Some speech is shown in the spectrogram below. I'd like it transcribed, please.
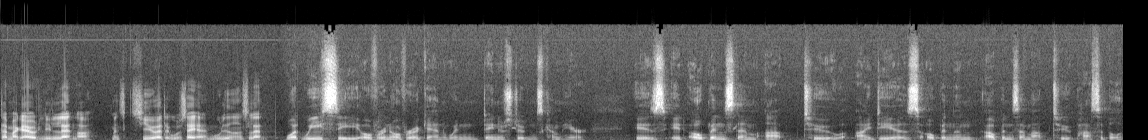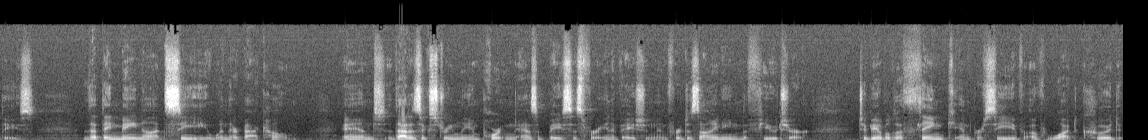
Danmark er jo et lille land, og man siger jo, at USA er mulighedernes land. What we see over and over again when Danish students come here is it opens them up to ideas, open them, opens them up to possibilities that they may not see when they're back home. And that is extremely important as a basis for innovation and for designing the future to be able to think and perceive of what could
